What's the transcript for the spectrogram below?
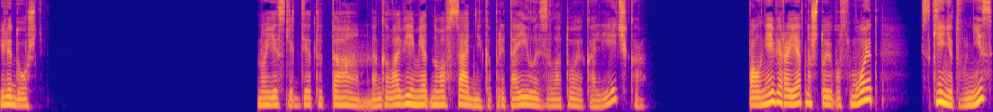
или дождь. Но если где-то там, на голове медного всадника, притаилось золотое колечко, вполне вероятно, что его смоет, скинет вниз,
